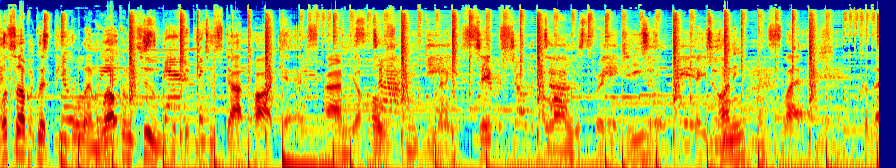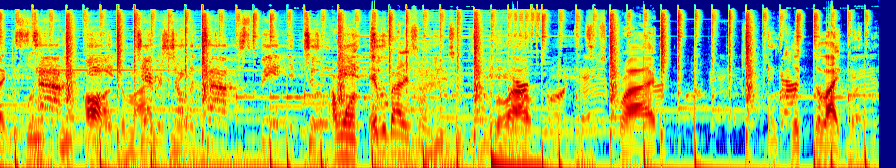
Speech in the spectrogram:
What's up, good people, and welcome to the 52. Scott Podcast. I am your host, Time Miki again. 96, Cherish all the time along with. Freddie G, You tuned in K. Money, and Slash. Collectively, we are the to Minders cherish all the Men. time you spend. You tuned I want everybody that's on YouTube to go out and subscribe and click the like button.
